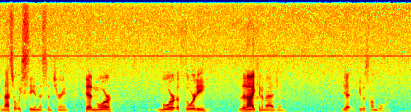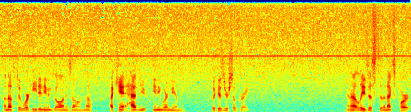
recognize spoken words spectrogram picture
And that's what we see in this centurion. He had more, more authority than I can imagine, yet he was humble enough to where he didn't even go on his own. No, I can't have you anywhere near me because you're so great. And that leads us to the next part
